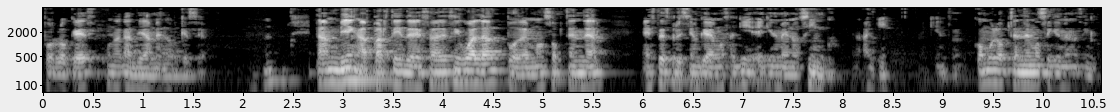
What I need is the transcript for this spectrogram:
por lo que es una cantidad menor que 0. También a partir de esa desigualdad podemos obtener esta expresión que vemos aquí, x menos 5. Aquí. ¿Cómo lo obtenemos x menos 5?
